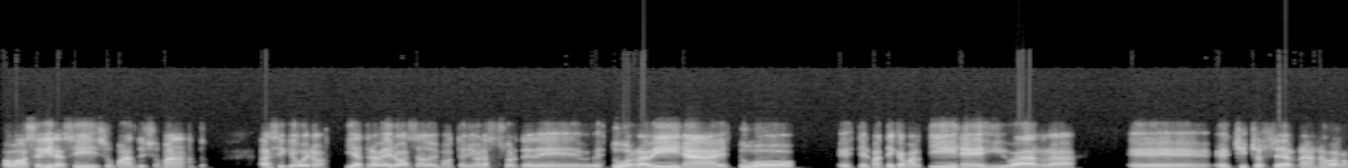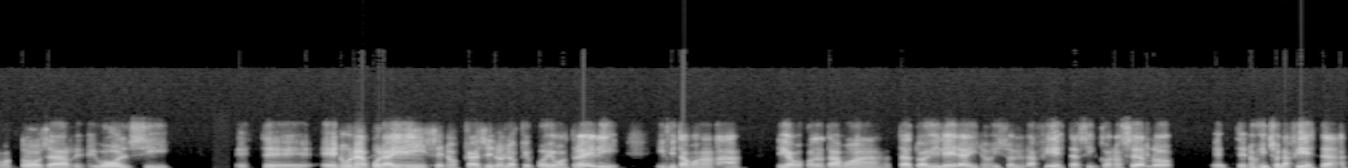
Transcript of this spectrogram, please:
vamos a seguir así, sumando y sumando. Así que bueno, y a través de los asados hemos tenido la suerte de, estuvo Rabina, estuvo este, el Manteca Martínez, Ibarra, eh, el Chicho Serna, Navarro Montoya, Ribolsi, este, en una por ahí se nos cayeron los que podíamos traer y invitamos a, digamos, contratamos a Tato Aguilera y nos hizo la fiesta sin conocerlo, este, nos hizo la fiesta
